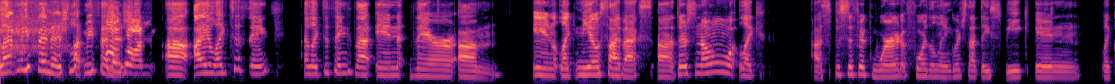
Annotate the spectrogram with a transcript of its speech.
let me finish let me Oh finish god! uh i like to think i like to think that in their um in like neo cybex uh there's no like a specific word for the language that they speak in like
